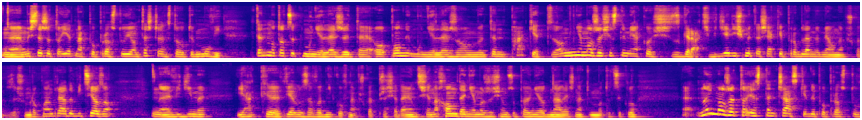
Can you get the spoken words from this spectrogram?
E, myślę, że to jednak po prostu, i on też często o tym mówi, ten motocykl mu nie leży, te opony mu nie leżą, ten pakiet, on nie może się z tym jakoś zgrać. Widzieliśmy też, jakie problemy miał na przykład w zeszłym roku Andrea Dovizioso. E, widzimy, jak wielu zawodników, na przykład przesiadając się na Hondę, nie może się zupełnie odnaleźć na tym motocyklu. E, no i może to jest ten czas, kiedy po prostu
